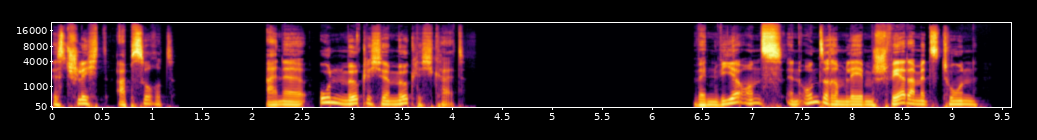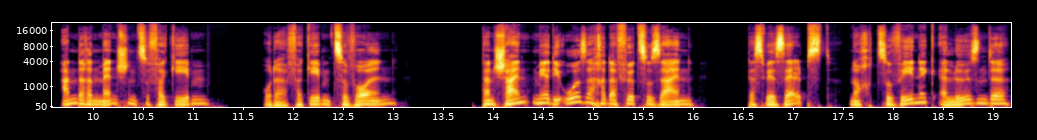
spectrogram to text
ist schlicht absurd. Eine unmögliche Möglichkeit. Wenn wir uns in unserem Leben schwer damit tun, anderen Menschen zu vergeben oder vergeben zu wollen, dann scheint mir die Ursache dafür zu sein, dass wir selbst noch zu wenig erlösende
